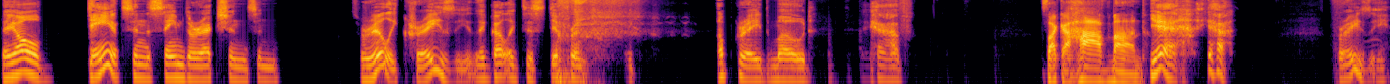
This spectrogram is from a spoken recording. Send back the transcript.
they all dance in the same directions and really crazy. They've got like this different like, upgrade mode they have. It's like a hive mind. Yeah, yeah. Crazy.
